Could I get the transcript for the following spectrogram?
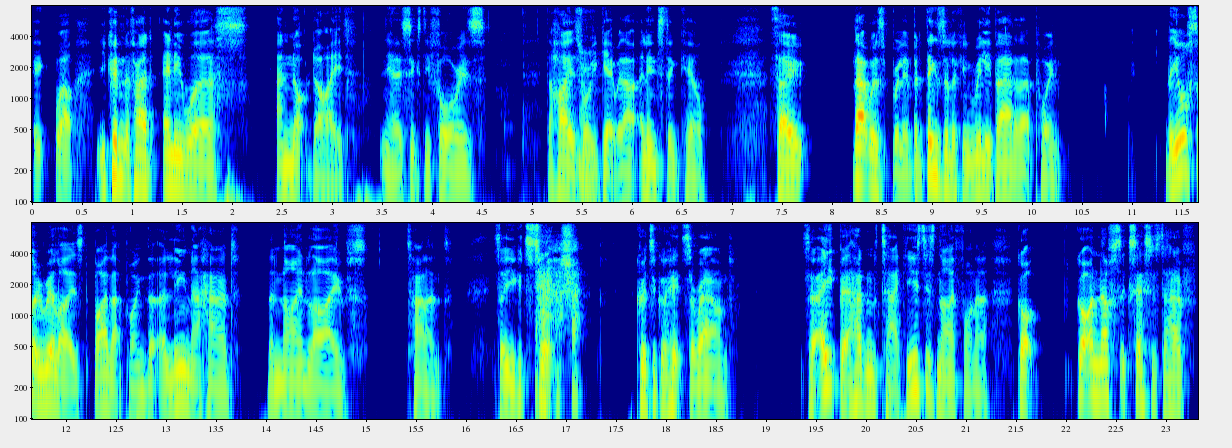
It, well, you couldn't have had any worse and not died. You know, 64 is the highest roll you get without an instant kill. So that was brilliant. But things were looking really bad at that point. They also realised by that point that Alina had the nine lives talent, so you could switch critical hits around. So 8-Bit had an attack, used his knife on her, got got enough successes to have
